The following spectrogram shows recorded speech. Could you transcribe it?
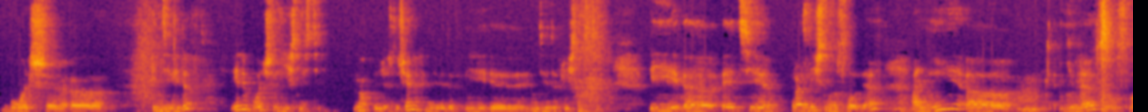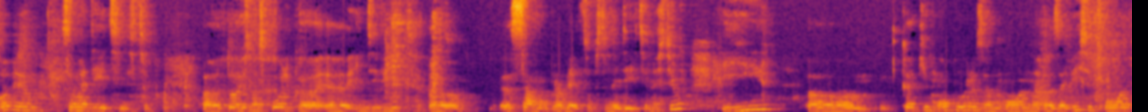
больше э, индивидов или больше личностей. Ну, или случайных индивидов и э, индивидов личности. И э, эти различные условия, они э, являются условием самодеятельности. Э, то есть насколько э, индивид э, сам управляет собственной деятельностью и э, каким образом он э, зависит от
